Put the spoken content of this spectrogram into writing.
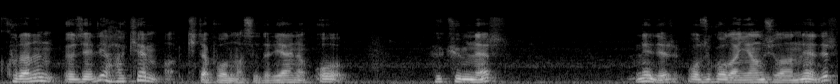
Kur'an'ın özelliği hakem kitap olmasıdır. Yani o hükümler nedir? Bozuk olan, yanlış olan nedir?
